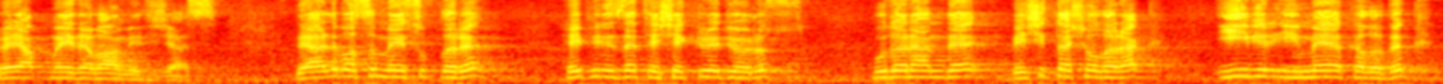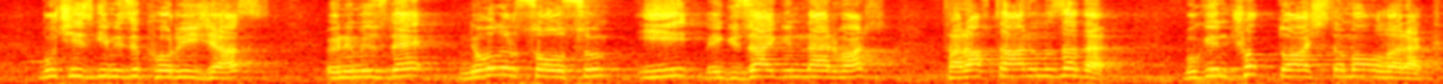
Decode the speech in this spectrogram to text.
ve yapmaya devam edeceğiz. Değerli basın mensupları, hepinize teşekkür ediyoruz. Bu dönemde Beşiktaş olarak iyi bir ivme yakaladık. Bu çizgimizi koruyacağız. Önümüzde ne olursa olsun iyi ve güzel günler var. Taraftarımıza da bugün çok doğaçlama olarak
